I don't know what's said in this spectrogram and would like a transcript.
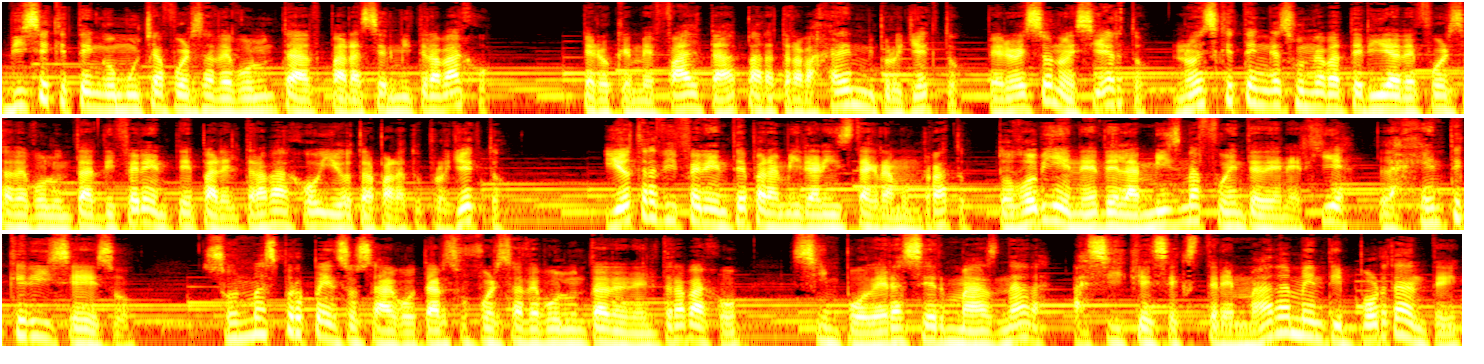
dice que tengo mucha fuerza de voluntad para hacer mi trabajo, pero que me falta para trabajar en mi proyecto. Pero eso no es cierto. No es que tengas una batería de fuerza de voluntad diferente para el trabajo y otra para tu proyecto. Y otra diferente para mirar Instagram un rato. Todo viene de la misma fuente de energía. La gente que dice eso son más propensos a agotar su fuerza de voluntad en el trabajo sin poder hacer más nada. Así que es extremadamente importante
